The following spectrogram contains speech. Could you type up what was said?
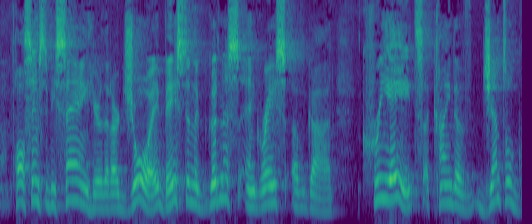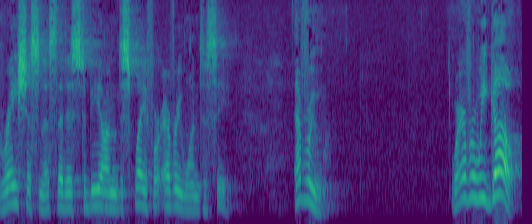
Uh, Paul seems to be saying here that our joy, based in the goodness and grace of God, creates a kind of gentle graciousness that is to be on display for everyone to see. Everyone. Wherever we go,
